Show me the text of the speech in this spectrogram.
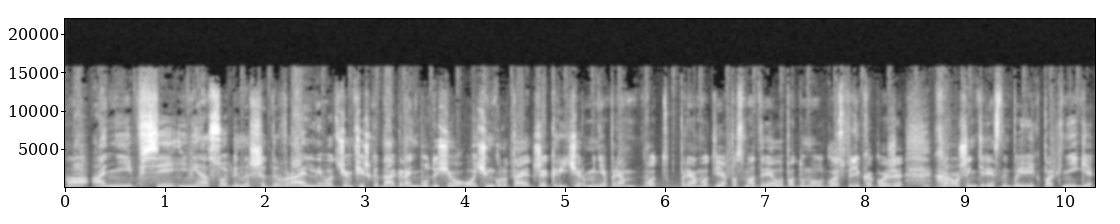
э, они все и не особенно шедевральные. Вот в чем фишка. Да, грань будущего очень крутая. Джек Ричер мне прям вот прям вот я посмотрел и подумал, господи, какой же хороший, интересный боевик по книге.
